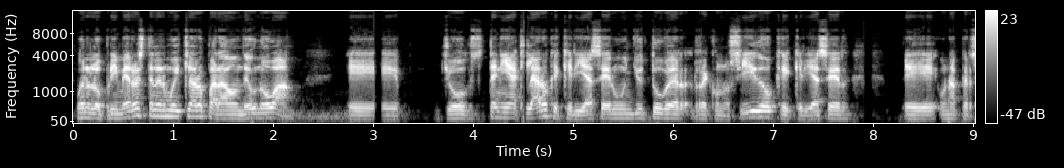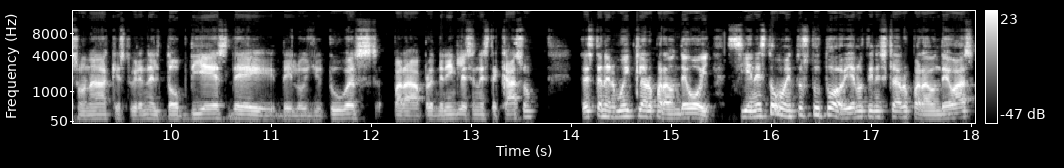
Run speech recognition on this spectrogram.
Bueno, lo primero es tener muy claro para dónde uno va. Eh, yo tenía claro que quería ser un youtuber reconocido, que quería ser eh, una persona que estuviera en el top 10 de, de, los youtubers para aprender inglés en este caso. Entonces, tener muy claro para dónde voy. Si en estos momentos tú todavía no tienes claro para dónde vas,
